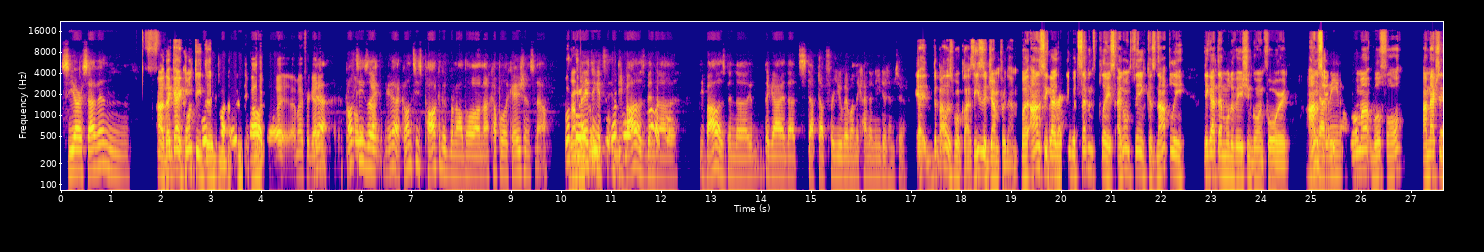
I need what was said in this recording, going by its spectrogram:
CR seven, Ah, that guy Conti. What was The, Dyba- what was Dybala goal? Am I forgetting? yeah, Conti's like yeah, Conti's pocketed Ronaldo on a couple occasions now. What Remember- If anything, it's what goal Dybala's was been the Dybala's been the the guy that stepped up for Juve when they kind of needed him to. yeah, the is world class. He's a gem for them. But honestly, guys, I think with seventh place, I don't think because Napoli they got that motivation going forward. Honestly, I think Roma will fall. I'm actually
